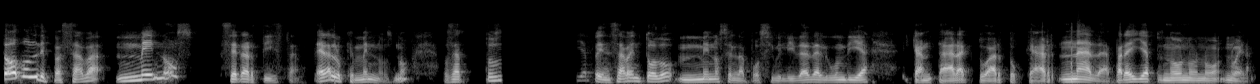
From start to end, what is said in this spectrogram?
todo le pasaba menos ser artista, era lo que menos, ¿no? O sea, pues ella pensaba en todo menos en la posibilidad de algún día cantar, actuar, tocar, nada. Para ella, pues no, no, no, no era.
